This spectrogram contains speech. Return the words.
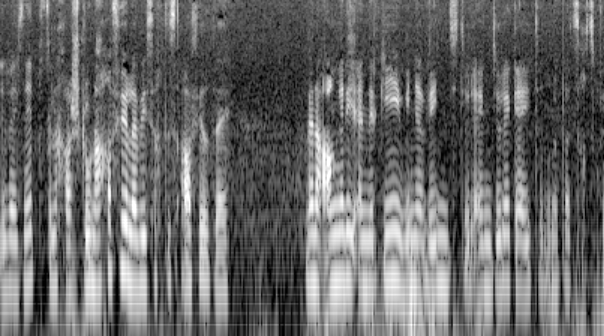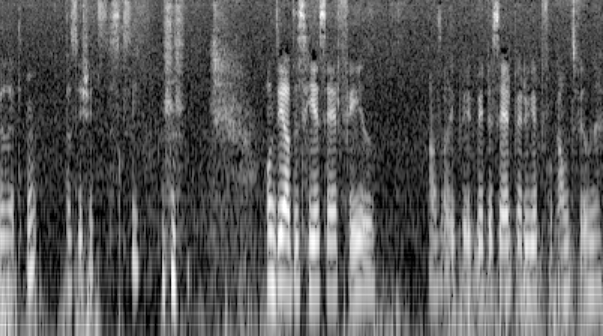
ich weiß nicht, vielleicht kannst du nachfühlen, wie sich das anfühlt, wenn eine andere Energie wie ein Wind durch einem durchgeht und man plötzlich das Gefühl hat, hm, was ist jetzt das Und ich habe das hier sehr viel. Also ich werde sehr berührt von ganz vielen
